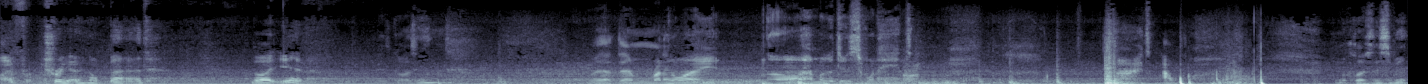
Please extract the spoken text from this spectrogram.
Uh, for a trio, not bad. But yeah, these guys in without them running away. Oh, how am I gonna do this with one hand? Alright, ow. I'm gonna close this a bit.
